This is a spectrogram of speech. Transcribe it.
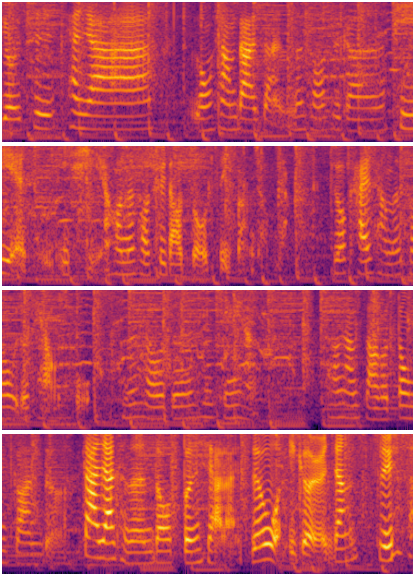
有一次参加龙象大战，那时候是跟 PS 一起，然后那时候去到洲际棒球场，就开场的时候我就跳错，那时候真的是心想，好想找个洞钻的，大家可能都蹲下来，只有我一个人这样举手，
